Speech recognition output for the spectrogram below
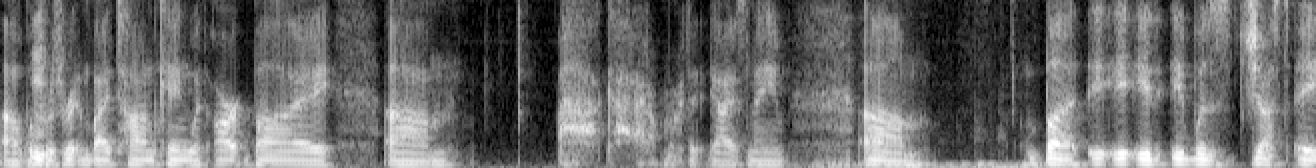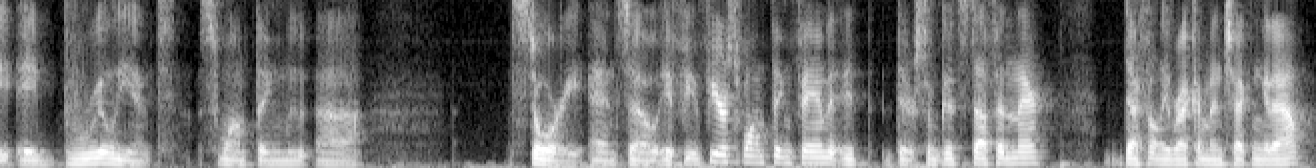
uh, which was written by Tom King with art by. Um, ah, God, I don't remember the guy's name. Um, but it, it, it was just a, a brilliant Swamp Thing mo- uh, story. And so if, if you're a Swamp Thing fan, it, there's some good stuff in there. Definitely recommend checking it out.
